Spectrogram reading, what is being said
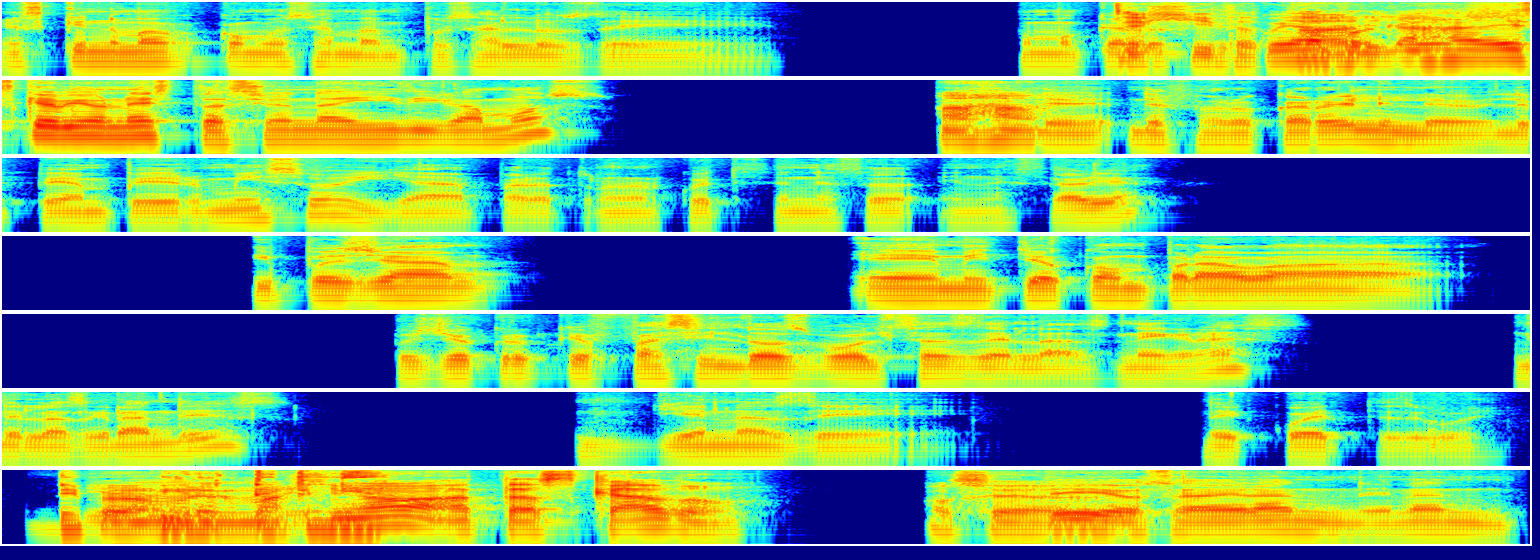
Es que no me acuerdo cómo se llaman, pues a los de... Como que que cuidan, porque, ajá, Ejidatarios. es que había una estación ahí, digamos, Ajá. de, de ferrocarril y le, le pedían permiso y ya para tronar cohetes en esa, en esa área. Y pues ya eh, mi tío compraba, pues yo creo que fácil dos bolsas de las negras, de las grandes, llenas de, de cohetes, güey. Y Pero me pirotecnia. imagino atascado. O sea, Sí, o sea, eran, eran,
